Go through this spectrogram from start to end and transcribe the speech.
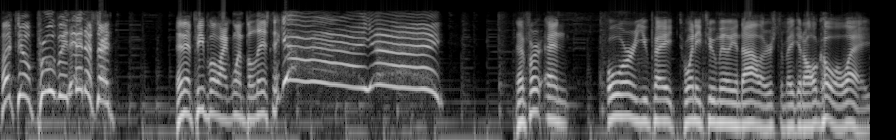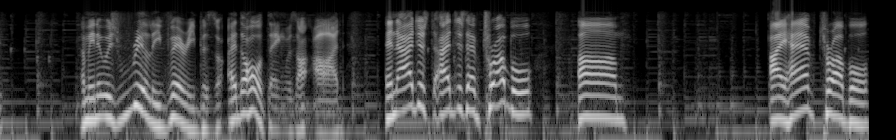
until proven innocent. And then people like went ballistic. Yay! Yay! And for and or you pay $22 million to make it all go away. I mean, it was really very bizarre. The whole thing was odd. And I just I just have trouble um I have trouble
